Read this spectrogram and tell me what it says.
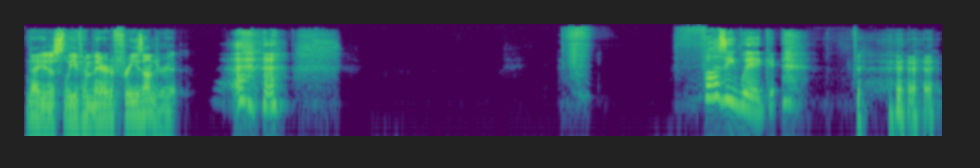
Now you just leave him there to freeze under it. Fuzzy wig.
